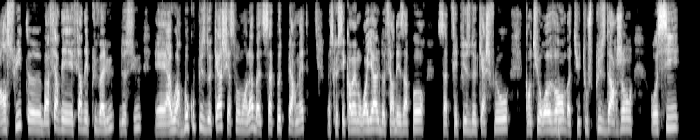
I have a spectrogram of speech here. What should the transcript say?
ensuite bah, faire des faire des plus-values dessus et avoir beaucoup plus de cash. Et à ce moment-là, bah, ça peut te permettre, parce que c'est quand même royal de faire des apports, ça te fait plus de cash flow. Quand tu revends, bah, tu touches plus d'argent aussi.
